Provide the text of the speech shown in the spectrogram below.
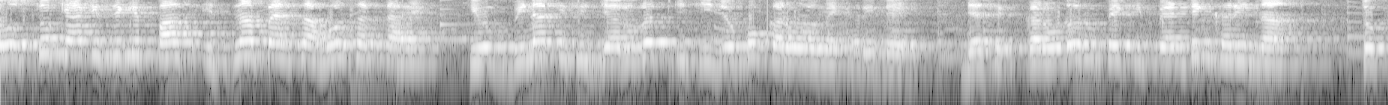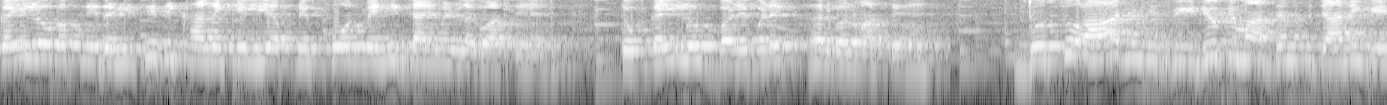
दोस्तों, क्या किसी के पास इतना पैसा हो सकता है कि वो बिना किसी ज़रूरत की चीज़ों को करोड़ों में खरीदे? जैसे करोड़ों रुपए की पेंटिंग खरीदना तो कई लोग अपनी रहीसी दिखाने के लिए अपने फ़ोन में ही डायमंड लगवाते हैं। तो कई लोग बड़े बड़े घर बनवाते हैं। दोस्तों, आज हम इस वीडियो के माध्यम से जानेंगे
